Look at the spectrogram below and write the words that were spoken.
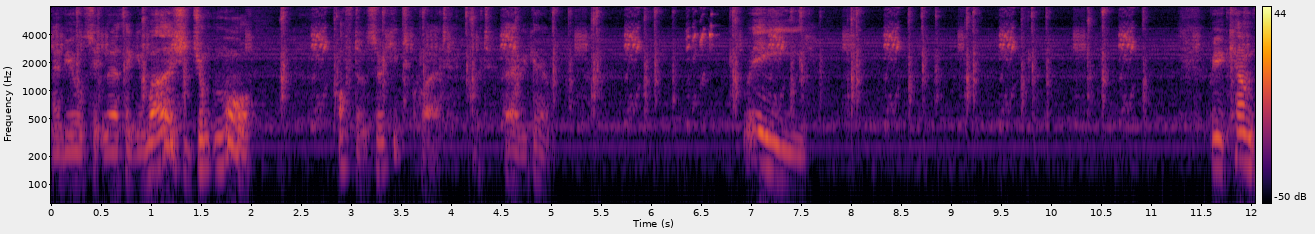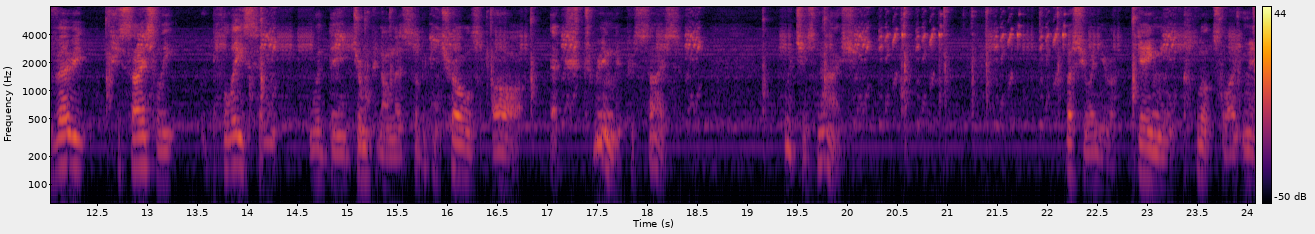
Maybe you're all sitting there thinking, well, I should jump more often, so it keeps quiet. But there we go. Whee! You can very precisely place him with the jumping on this, so the controls are extremely precise, which is nice. Especially when you're a gaming klutz like me.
